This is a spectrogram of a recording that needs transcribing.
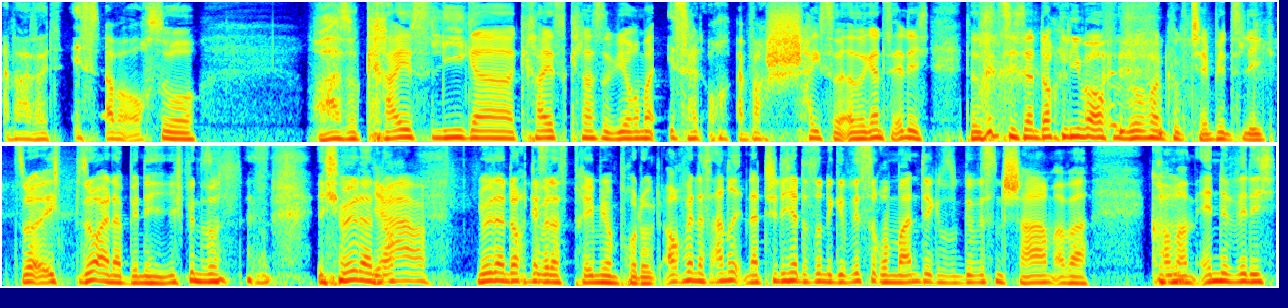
Andererseits ist aber auch so boah, so Kreisliga, Kreisklasse, wie auch immer, ist halt auch einfach scheiße. Also ganz ehrlich, da sitze ich dann doch lieber auf dem Sofa und gucke Champions League. So, ich, so einer bin ich. Ich bin so, ich will dann Ja. doch will dann doch lieber das Premium-Produkt. Auch wenn das andere, natürlich hat es so eine gewisse Romantik und so einen gewissen Charme, aber komm, Mhm. am Ende will ich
